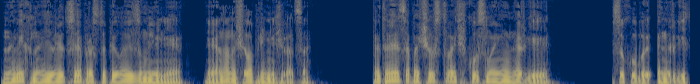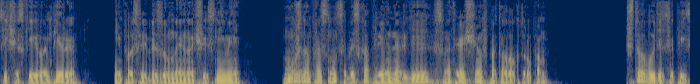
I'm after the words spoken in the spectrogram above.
На миг на ее лице проступило изумление, и она начала принюхиваться. Пытается почувствовать вкус моей энергии, суккубы энергетические вампиры, и после безумной ночи с ними можно проснуться без капли энергии, смотрящим в потолок трупом. Что будете пить?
